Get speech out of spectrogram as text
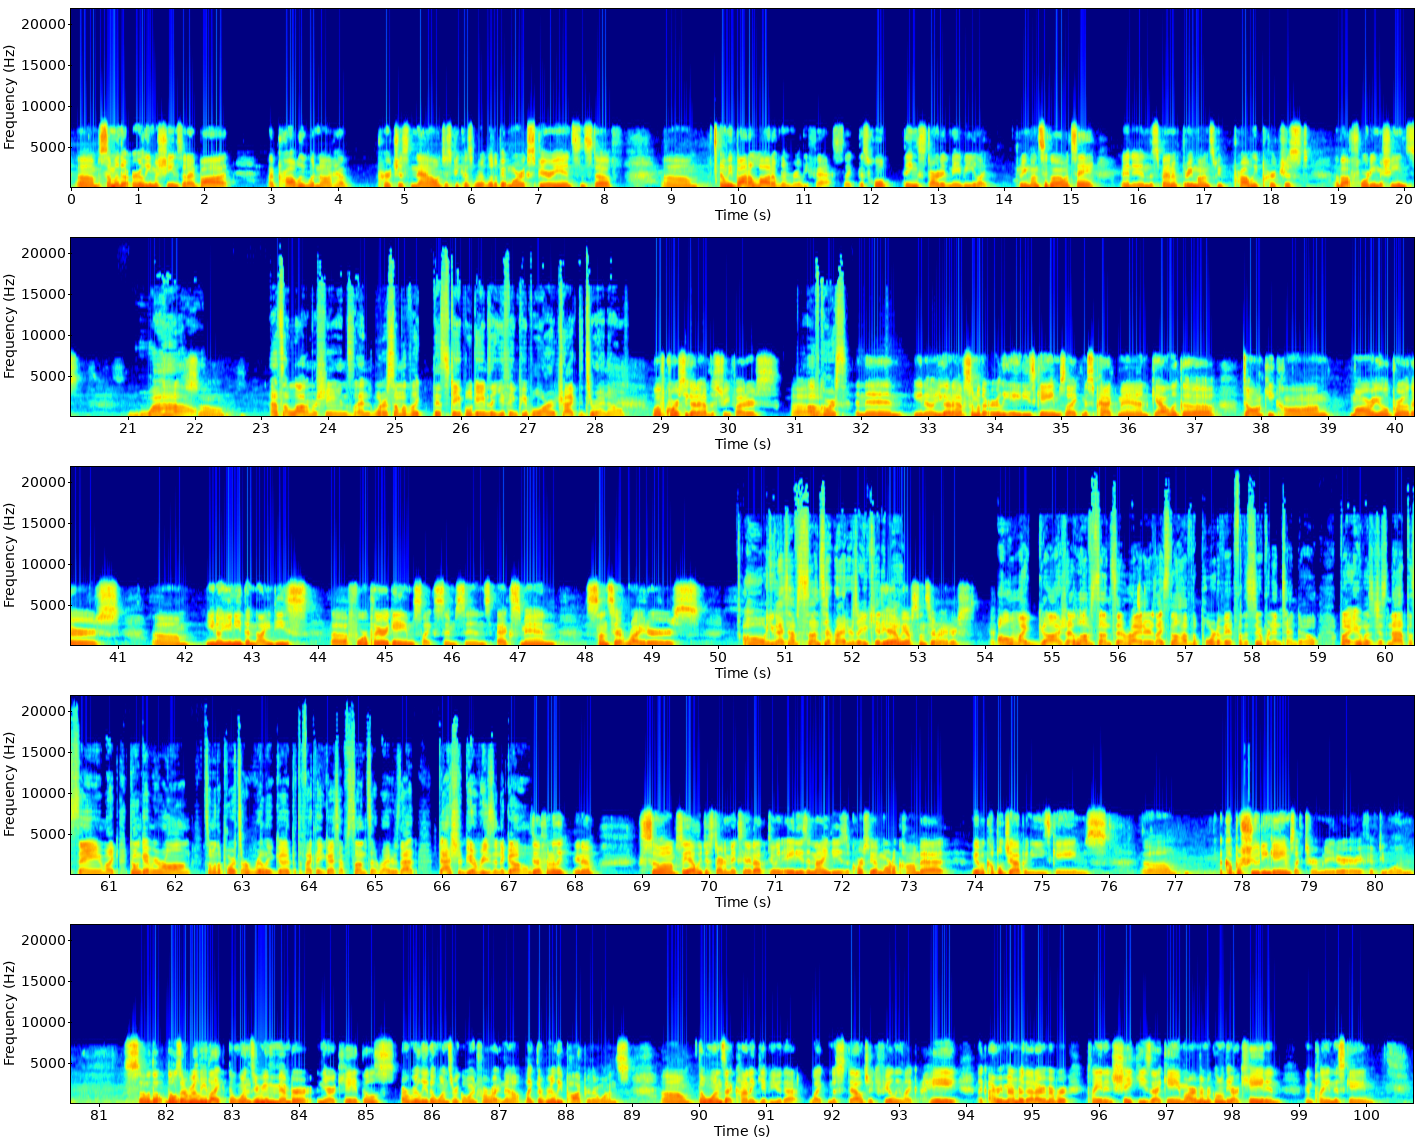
Um, some of the early machines that I bought, I probably would not have purchased now just because we're a little bit more experienced and stuff. Um, and we bought a lot of them really fast. Like this whole thing started maybe like three months ago, I would say. And in the span of three months, we probably purchased about 40 machines. Wow. So that's a lot of machines. And what are some of like the staple games that you think people are attracted to right now? Well, of course, you got to have the Street Fighters. Uh, of course. And then, you know, you got to have some of the early 80s games like Miss Pac Man, Galaga, Donkey Kong, Mario Brothers. Um, you know, you need the 90s uh, four player games like Simpsons, X Men, Sunset Riders. Oh, you guys have Sunset Riders? Are you kidding yeah, me? we have Sunset Riders. Oh my gosh, I love Sunset Riders. I still have the port of it for the Super Nintendo, but it was just not the same. Like, don't get me wrong, some of the ports are really good, but the fact that you guys have Sunset Riders, that that should be a reason to go. Definitely, you know. So um so yeah, we just started mixing it up, doing 80s and 90s. Of course, we have Mortal Kombat. We have a couple Japanese games. Um a couple shooting games like Terminator, Area 51. So th- those are really like the ones you remember in the arcade. Those are really the ones we're going for right now, like the really popular ones. Um, the ones that kind of give you that like nostalgic feeling, like hey, like I remember that. I remember playing in Shakey's that game, or I remember going to the arcade and and playing this game.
